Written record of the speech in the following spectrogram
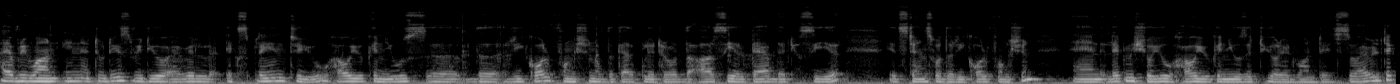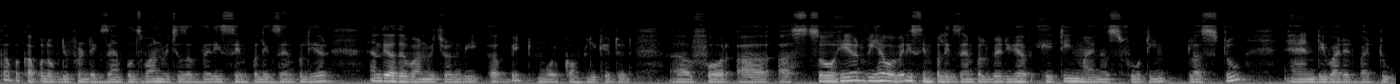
Hi everyone, in today's video I will explain to you how you can use uh, the recall function of the calculator or the RCL tab that you see here. It stands for the recall function. And let me show you how you can use it to your advantage. So i will take up a couple of different examples. One which is a very simple example here. And the other one which will be a bit more complicated uh, for uh, us. So here we have a very simple example where you have 18 minus 14 plus 2 and divided by 2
